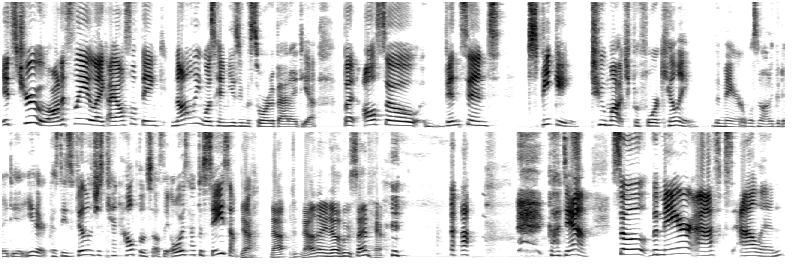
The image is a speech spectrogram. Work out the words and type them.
it's true. Honestly, like I also think not only was him using the sword a bad idea, but also Vincent speaking too much before killing the mayor was not a good idea either because these villains just can't help themselves. They always have to say something. Yeah. Now now they know who sent him. God damn. So the mayor asks Alan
